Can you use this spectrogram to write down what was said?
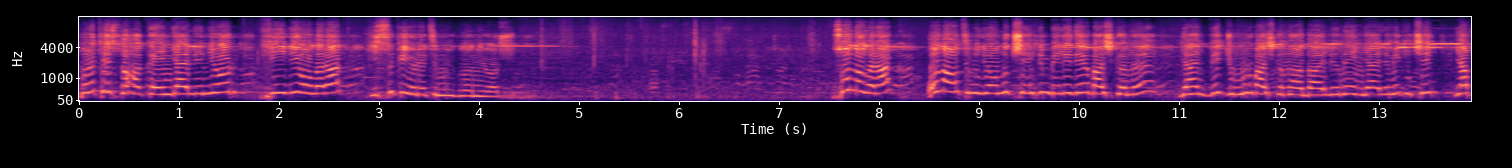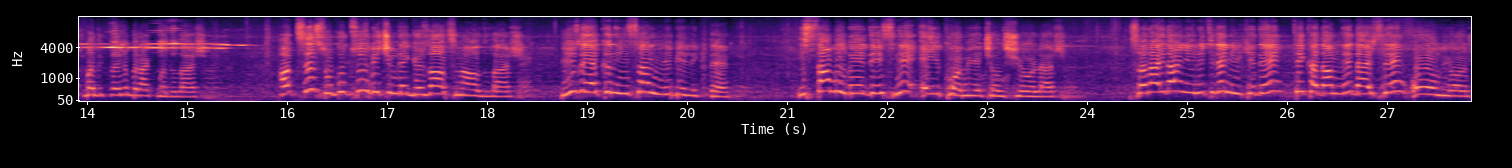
Protesto hakkı engelleniyor, fiili olarak sıkı yönetim uygulanıyor. Son olarak 16 milyonluk şehrin belediye başkanı yani ve cumhurbaşkanı adaylığını engellemek için yapmadıklarını bırakmadılar. Haksız, hukuksuz biçimde gözaltına aldılar. Yüze yakın insan ile birlikte. İstanbul Belediyesi'ne el koymaya çalışıyorlar. Saraydan yönetilen ülkede tek adam ne derse o oluyor.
